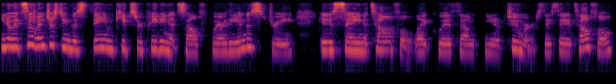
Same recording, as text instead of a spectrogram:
You know, it's so interesting. This theme keeps repeating itself where the industry is saying it's helpful, like with, um, you know, tumors. They say it's helpful.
